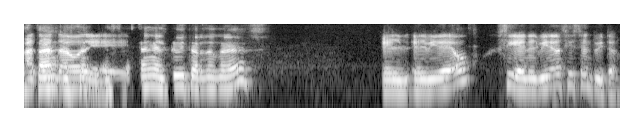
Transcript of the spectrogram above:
ha está, tratado está- de... está en el Twitter, ¿tú crees? ¿El, el video? Sí, en el video sí está en Twitter.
